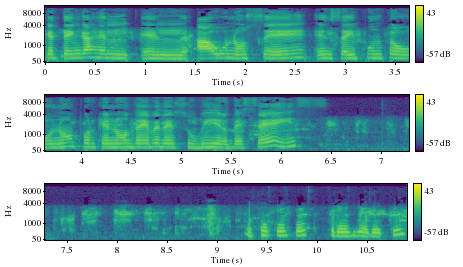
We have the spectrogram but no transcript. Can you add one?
que tengas el, el A1C en 6.1 porque no debe de subir de 6. O sea que este es prediabetes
